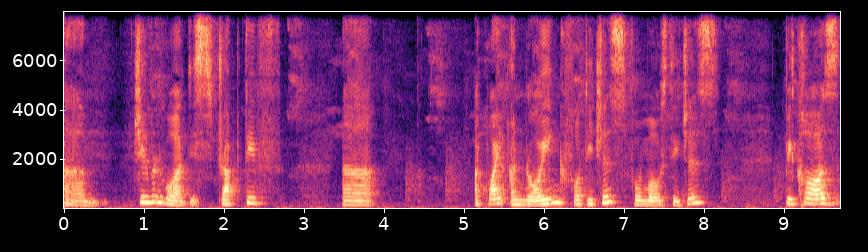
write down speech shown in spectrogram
um, children who are disruptive uh, are quite annoying for teachers, for most teachers because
